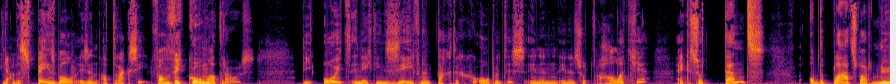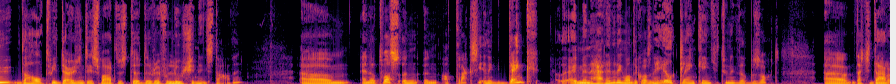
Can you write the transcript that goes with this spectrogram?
Ja, de Spaceball is een attractie van Vekoma trouwens. Die ooit in 1987 geopend is in een, in een soort halletje. Eigenlijk een soort tent. Op de plaats waar nu de hal 2000 is, waar dus de, de Revolution in staat. Hè. Um, en dat was een, een attractie. En ik denk in mijn herinnering, want ik was een heel klein kindje toen ik dat bezocht. Uh, dat je daar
